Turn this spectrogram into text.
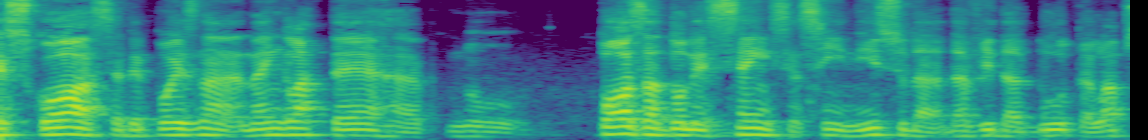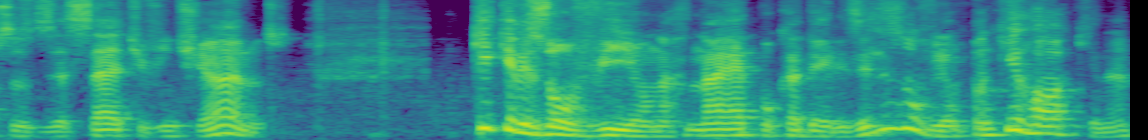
Escócia, depois na, na Inglaterra, no pós-adolescência, assim, início da, da vida adulta, lá para os seus 17, 20 anos, o que, que eles ouviam na, na, época deles? Eles ouviam punk rock, né?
